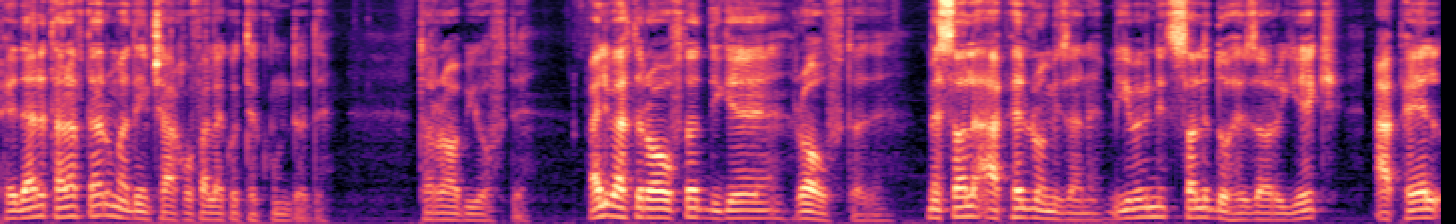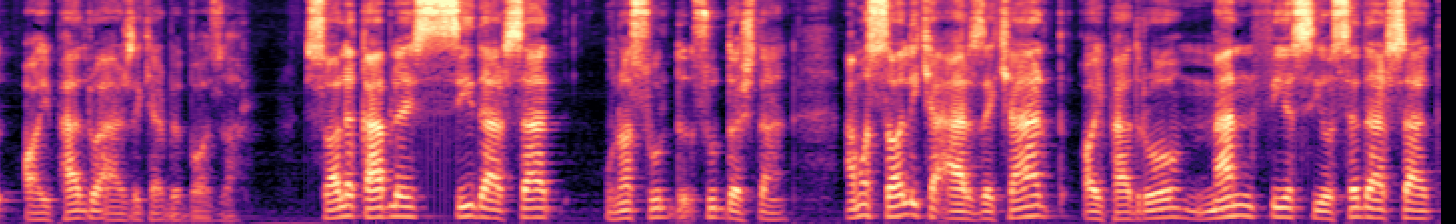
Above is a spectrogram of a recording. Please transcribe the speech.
پدر طرف در اومده این چرخ و فلک رو تکون داده تا راه بیفته. ولی وقتی راه افتاد دیگه راه افتاده. مثال اپل رو می‌زنه. میگه ببینید سال 2001 اپل آیپد رو عرضه کرد به بازار. سال قبلش سی درصد اونا سود داشتن. اما سالی که عرضه کرد آیپد رو منفی 33 درصد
